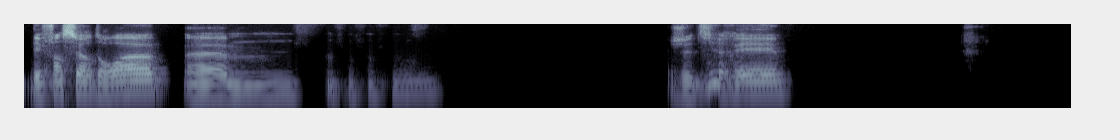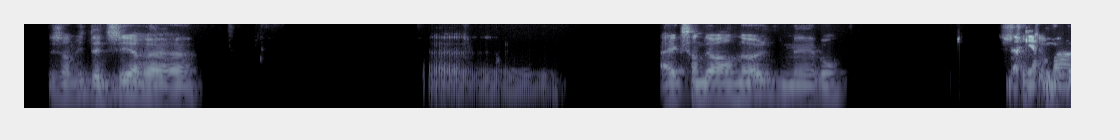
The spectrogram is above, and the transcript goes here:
Défenseur droit, euh, je dirais, j'ai envie de dire euh, euh, Alexander Arnold, mais bon, Dernièrement.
